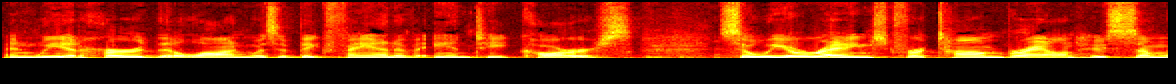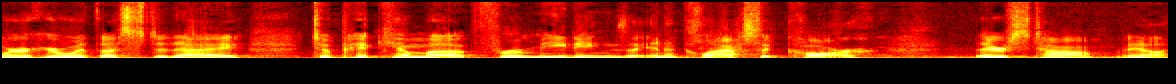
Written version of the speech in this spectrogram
and we had heard that Alain was a big fan of antique cars. So we arranged for Tom Brown, who's somewhere here with us today, to pick him up for meetings in a classic car. There's Tom. Yeah,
